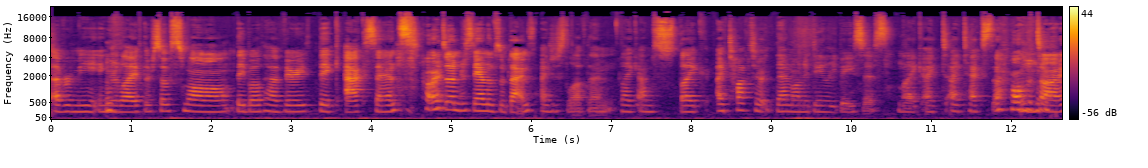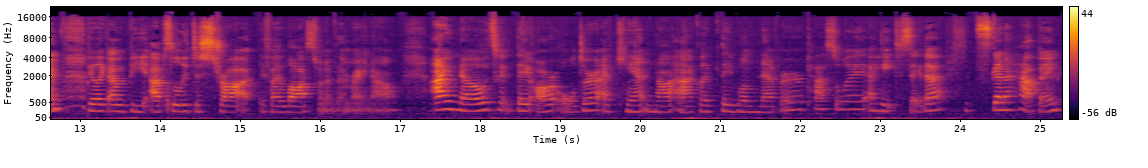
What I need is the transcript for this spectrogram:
ever meet in your life. They're so small. They both have very thick accents. Hard to understand them sometimes. I just love them. Like, I'm s- like, I talk to them on a daily basis. Like, I, I text them all the time. I feel like I would be absolutely distraught if I lost one of them right now. I know it's they are older. I can't not act like they will never pass away. I hate to say that. It's gonna happen.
